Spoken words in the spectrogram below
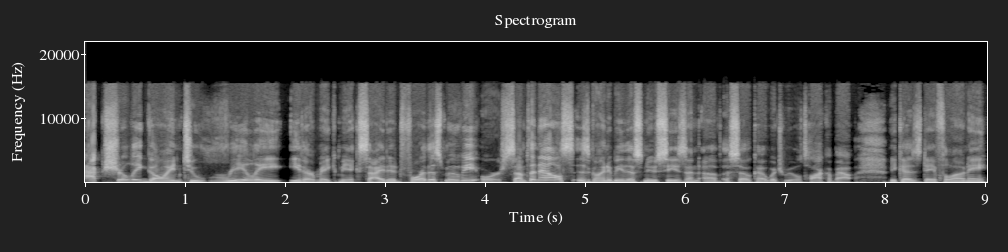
actually going to really either make me excited for this movie or something else is going to be this new season of Ahsoka, which we will talk about because Dave Filoni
